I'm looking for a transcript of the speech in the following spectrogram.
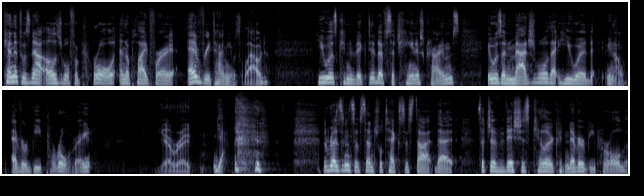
Kenneth was now eligible for parole and applied for it every time he was allowed. He was convicted of such heinous crimes, it was unimaginable that he would, you know, ever be paroled, right? Yeah, right. Yeah. the residents of Central Texas thought that such a vicious killer could never be paroled.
